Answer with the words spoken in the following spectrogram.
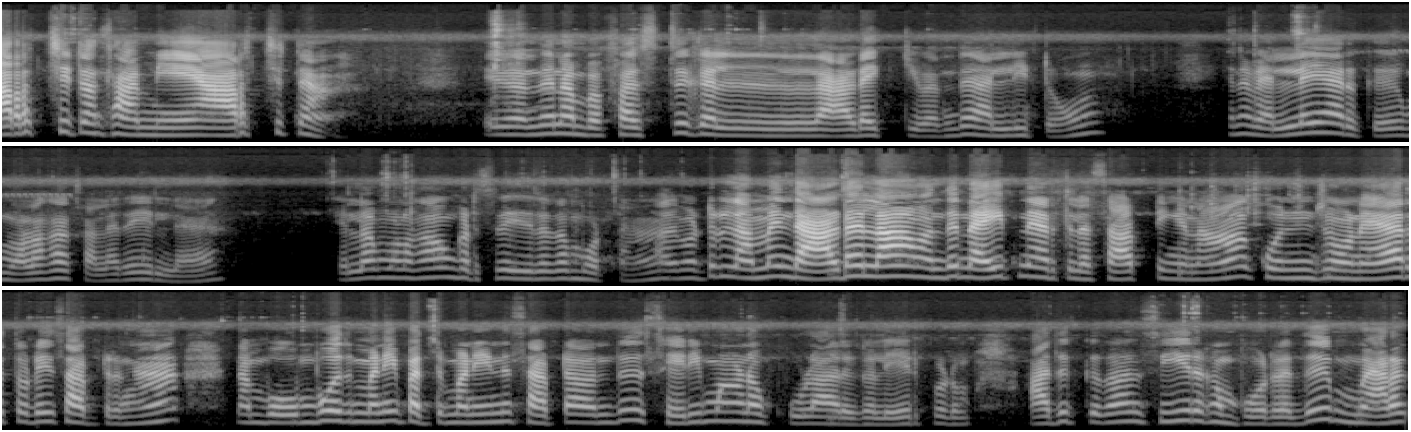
அரைச்சிட்டேன் சாமியே அரைச்சிட்டேன். இது வந்து நம்ம ஃபஸ்ட்டு கல் அடைக்கி வந்து அள்ளிட்டோம். ஏன்னா வெள்ளையாக இருக்குது மிளகா கலரே இல்லை. எல்லா மிளகாவும் கடைசியில் இதில் தான் போட்டேன். அது மட்டும் இல்லாமல் இந்த அடைலாம் வந்து நைட் நேரத்தில் சாப்பிட்டிங்கன்னா கொஞ்சம் நேரத்தோடயே சாப்பிட்ருங்க நம்ம ஒம்பது மணி பத்து மணின்னு சாப்பிட்டா வந்து செரிமான கோளாறுகள் ஏற்படும். அதுக்கு தான் சீரகம் போடுறது. மற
